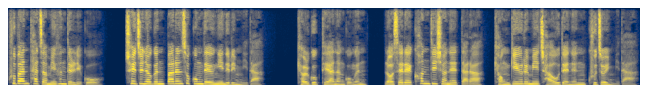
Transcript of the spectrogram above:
후반 타점이 흔들리고 최준혁은 빠른 속공 대응이 느립니다. 결국 대한항공은 러셀의 컨디션에 따라 경기 흐름이 좌우되는 구조입니다.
